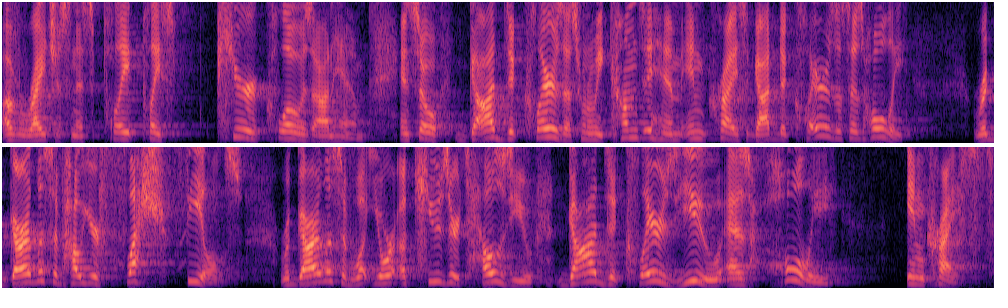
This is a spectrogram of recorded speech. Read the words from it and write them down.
of righteousness, place pure clothes on him. And so God declares us when we come to him in Christ, God declares us as holy, regardless of how your flesh feels. Regardless of what your accuser tells you, God declares you as holy in Christ.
